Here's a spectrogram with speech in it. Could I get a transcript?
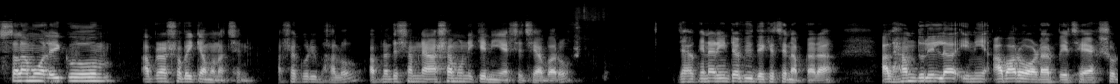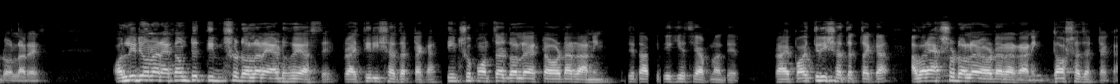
আসসালামু আলাইকুম। আপনারা সবাই কেমন আছেন? আশা করি ভালো। আপনাদের সামনে আশামণিকে নিয়ে এসেছি আবারও। যাই হোক, এনার ইন্টারভিউ দেখেছেন আপনারা। আলহামদুলিল্লাহ, ইনি আবারও অর্ডার পেয়েছে একশো ডলারের অলরেডি ওনার অ্যাকাউন্টে তিনশো ডলার অ্যাড হয়ে আছে, প্রায় তিরিশ হাজার টাকা। তিনশো পঞ্চাশ ডলার একটা অর্ডার রানিং যেটা আমি দেখিয়েছি আপনাদের। প্রায় পঁয়ত্রিশ হাজার টাকা, আবার একশো ডলার অর্ডার রানিং দশ হাজার টাকা।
